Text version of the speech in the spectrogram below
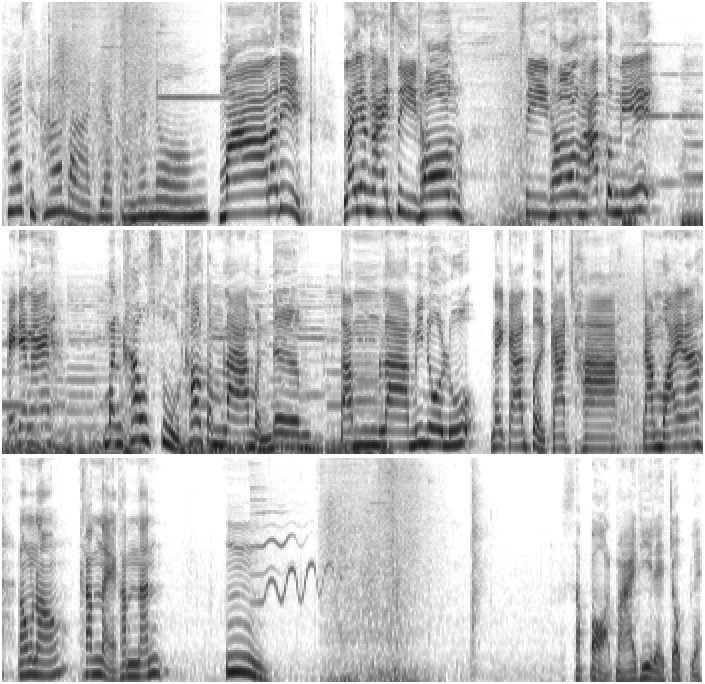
แค่ 15 บาทอย่าของนะน้องมาแล้วดิ แล้วยังไงสี่ทองสี่ทองครับตรงนี้เป็นยังไง มันเข้าสูตรเข้าตำราเหมือนเดิมตำรามิโนรุในการเปิดกาชาจำไว้นะ น้องๆคำไหนคำนั้น อืมสปอร์ตมาให้พี่เลยจบเลย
